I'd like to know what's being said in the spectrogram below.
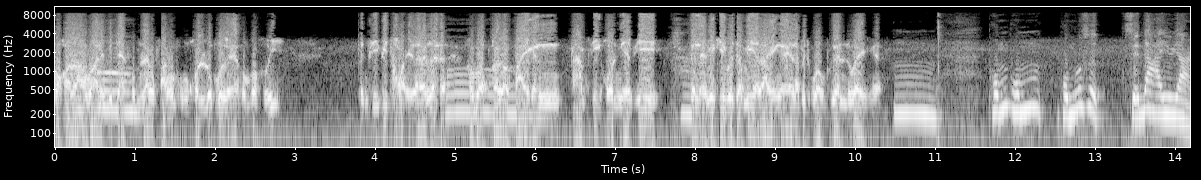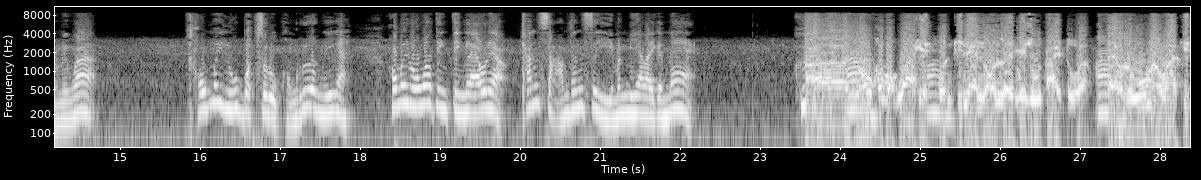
พอเขาเล่ามาเนี่ยพี่แจ๊คผมนั่งฟังผมขนลุกหมดเลยผมบอกเฮ้ยเป็นพี่พี่ถอยแล้วนะเขาบอกก็เราไปกันสามสี่คนไงพี่ ก็เลยไม่คิดว่าจะมีอะไรไง แล้วเป็นห่วงเพื่อนด้วยอย่างเงี้ยอืมผมผมผมรู้สึกเสียดายอยู่อย่างหนึ่งว่า เขาไม่รู้บทสรุปของเรื่องนี้ไงเขาไม่รู้ว่าจริง ๆ แล้วเนี่ย ชั้นสามชั้นสี่มันมีอะไรกันแน่คืออ่าอ่าน้องเขาบอกว่าเหตุผลที่แน่นอนเลยไม่รู้ตายตัวอ่าแต่รู้มาว่าที่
